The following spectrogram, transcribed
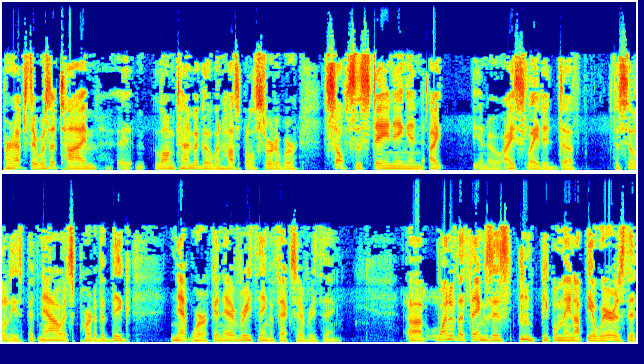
perhaps there was a time, a long time ago, when hospitals sort of were self-sustaining and you know isolated uh, facilities, but now it's part of a big network, and everything affects everything. Uh, one of the things is people may not be aware is that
